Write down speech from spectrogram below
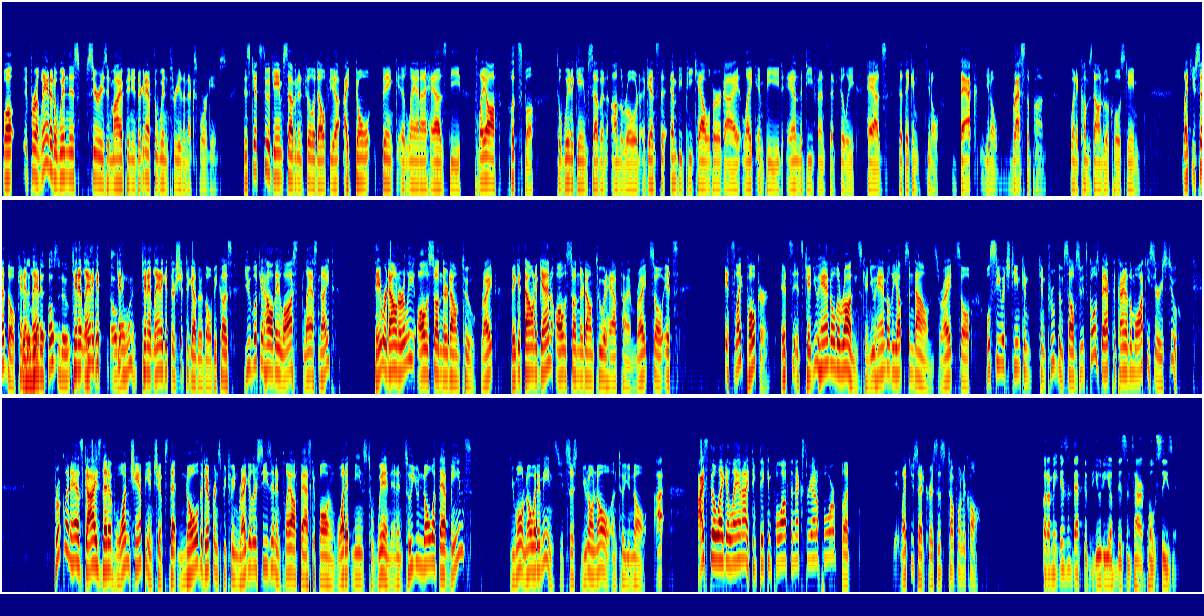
Well, for Atlanta to win this series, in my opinion, they're going to have to win three of the next four games. This gets to a game seven in Philadelphia. I don't think Atlanta has the playoff chutzpah to win a game seven on the road against the MVP caliber guy like Embiid and the defense that Philly has that they can, you know, back, you know, rest upon when it comes down to a close game. Like you said though, can did Atlanta supposed to do. can Atlanta get can, can Atlanta get their shit together though? Because you look at how they lost last night. They were down early. All of a sudden they're down two. Right? They get down again. All of a sudden they're down two at halftime. Right? So it's it's like poker. It's it's can you handle the runs? Can you handle the ups and downs? Right? So we'll see which team can can prove themselves. It goes back to kind of the Milwaukee series too. Brooklyn has guys that have won championships that know the difference between regular season and playoff basketball and what it means to win. And until you know what that means, you won't know what it means. It's just you don't know until you know. I I still like Atlanta. I think they can pull off the next three out of four, but like you said, Chris, this is a tough one to call. But I mean, isn't that the beauty of this entire postseason?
